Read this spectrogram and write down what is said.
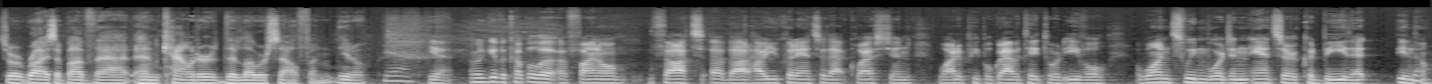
sort of rise above that and counter the lower self, and you know. Yeah. Yeah, I would give a couple of, of final thoughts about how you could answer that question. Why do people gravitate toward evil? One Swedenborgian answer could be that you know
